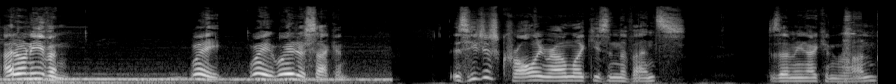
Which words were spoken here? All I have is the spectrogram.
I don't even. Wait, wait, wait a second. Is he just crawling around like he's in the vents? Does that mean I can run?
